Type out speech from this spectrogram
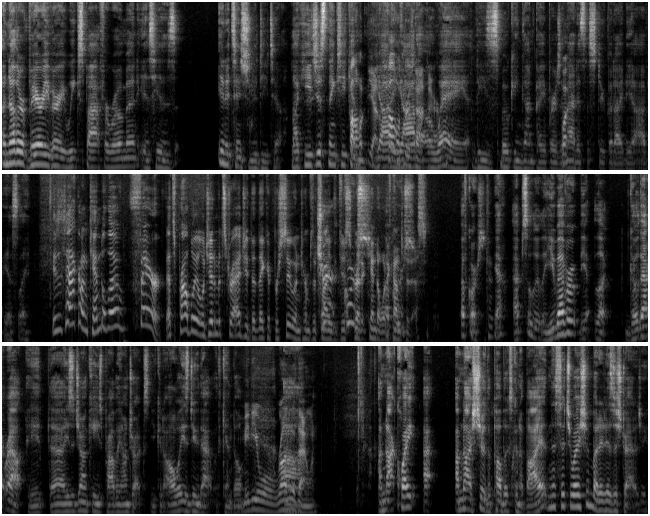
Another very, very weak spot for Roman is his inattention to detail. Like he just thinks he can Follow- yeah, yada yada away these smoking gun papers, and What- that is a stupid idea, obviously. His attack on Kendall, though, fair. That's probably a legitimate strategy that they could pursue in terms of Sure, trying to discredit course, Kendall when it comes course. to this. Of course, yeah, absolutely. You ever yeah, look go that route? He, uh, he's a junkie. He's probably on drugs. You can always do that with Kendall. Media will run with Um, that one. I'm not quite. I, I'm not sure the public's going to buy it in this situation, but it is a strategy.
